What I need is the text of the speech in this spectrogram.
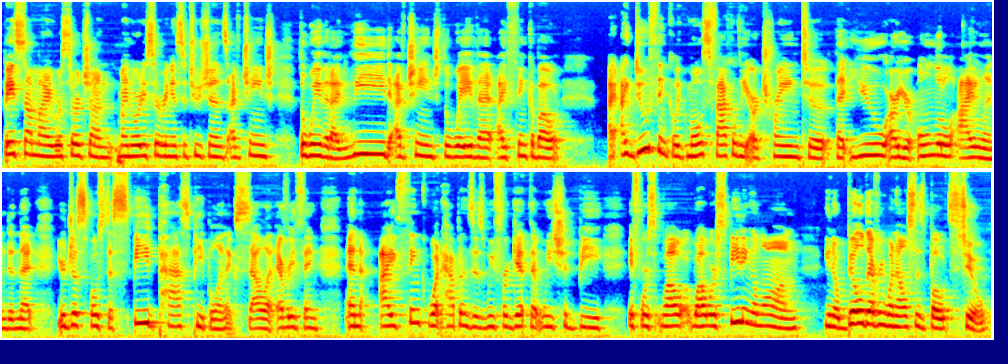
based on my research on minority serving institutions. I've changed the way that I lead. I've changed the way that I think about I, I do think like most faculty are trained to that you are your own little island and that you're just supposed to speed past people and excel at everything. And I think what happens is we forget that we should be if we're while while we're speeding along, you know, build everyone else's boats too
